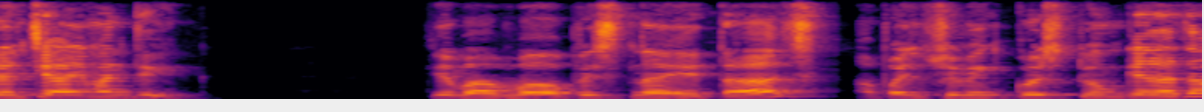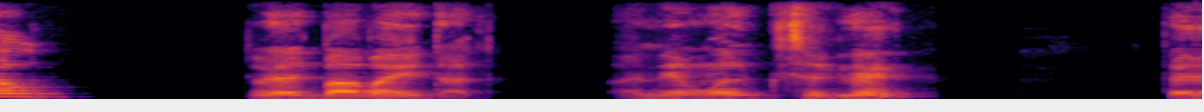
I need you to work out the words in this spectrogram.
त्यांची आई म्हणते की बाबा ऑफिसनं येताच आपण स्विमिंग कॉस्ट्यूम केला जाऊ. तेवढ्यात बाबा येतात. आणि मग सगळे तर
